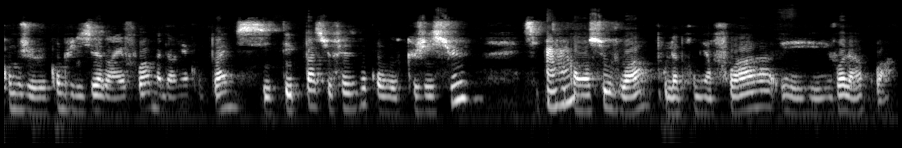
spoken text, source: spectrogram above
comme je comme je disais la dernière fois, ma dernière compagne, c'était pas sur Facebook que j'ai su, c'était mm-hmm. quand on se voit pour la première fois, et voilà quoi.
